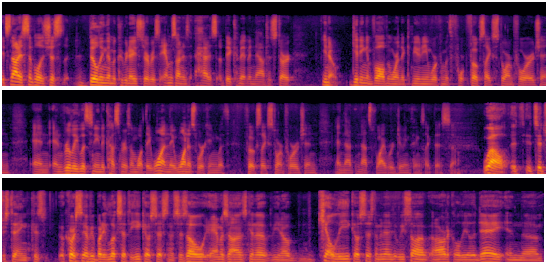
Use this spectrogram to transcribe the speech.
it's not as simple as just building them a Kubernetes service. Amazon has, has a big commitment now to start you know, getting involved more in the community and working with folks like Stormforge and, and, and really listening to customers on what they want. And they want us working with folks like Stormforge, and, and, that, and that's why we're doing things like this. So. Well, it, it's interesting because, of course, everybody looks at the ecosystem and says, "Oh, Amazon's going to, you know, kill the ecosystem." And then we saw an article the other day in, um,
